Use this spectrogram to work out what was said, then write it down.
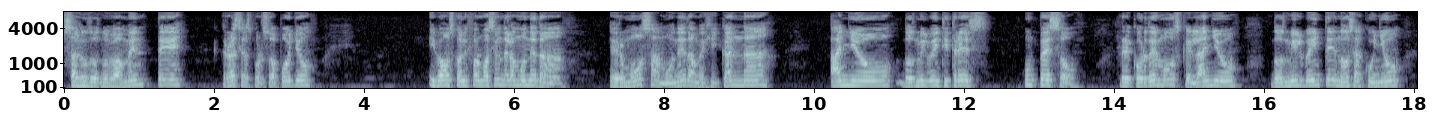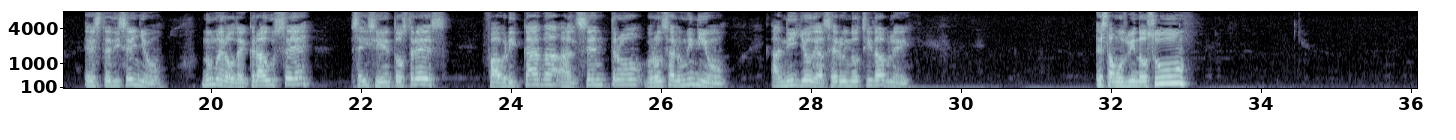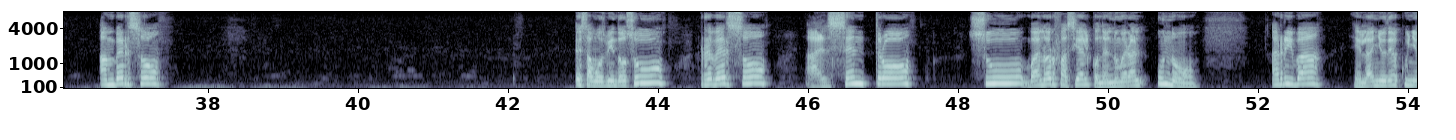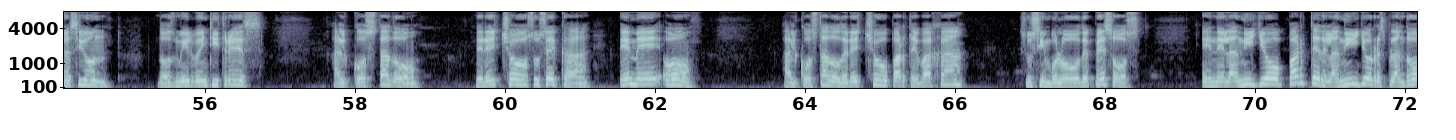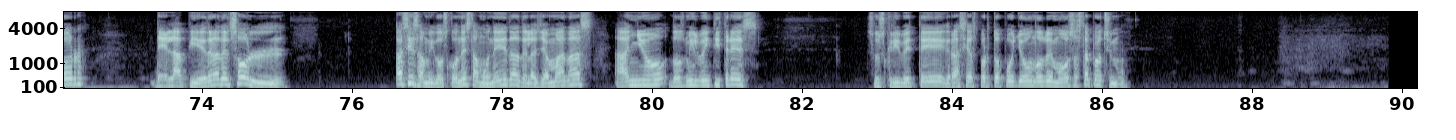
Saludos nuevamente, gracias por su apoyo. Y vamos con la información de la moneda. Hermosa moneda mexicana, año 2023, un peso. Recordemos que el año 2020 no se acuñó este diseño. Número de Krause 603. Fabricada al centro bronce aluminio. Anillo de acero inoxidable. Estamos viendo su anverso. Estamos viendo su reverso al centro, su valor facial con el numeral 1. Arriba, el año de acuñación 2023. Al costado derecho, su seca MO. Al costado derecho, parte baja, su símbolo de pesos. En el anillo, parte del anillo resplandor de la piedra del sol. Así es amigos, con esta moneda de las llamadas año 2023. Suscríbete, gracias por tu apoyo, nos vemos hasta el próximo.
